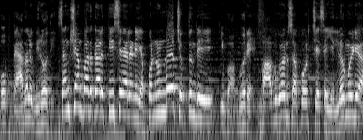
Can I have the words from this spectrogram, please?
ఓ పేదల విరోధి. సంక్షేమ పథకాలు తీసేయాలని ఎప్పటి నుండో చెప్తుంది ఈ బాబు గారే. బాబు గారిని సపోర్ట్ చేసే ఎల్లో మీడియా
